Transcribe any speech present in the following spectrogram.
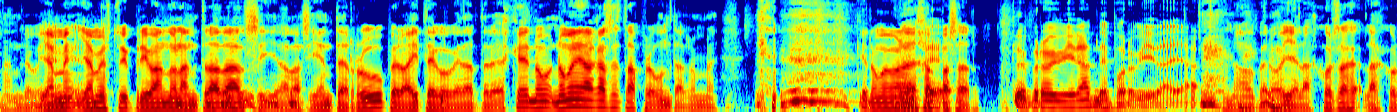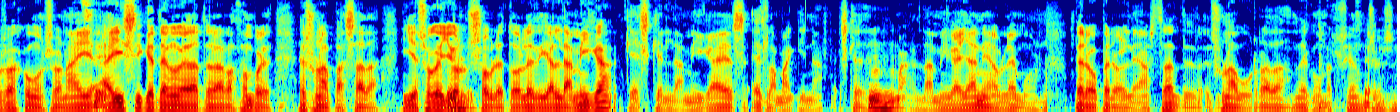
Andreu. Ya me, ya me estoy privando la entrada al a la siguiente RU, pero ahí tengo que darte. Es que no, no me hagas estas preguntas, hombre, que no me van a dejar pasar. Te prohibirán de por vida ya. No, pero oye, las cosas, las cosas como son. Ahí sí. ahí sí que tengo que darte la razón porque es una pasada. Y eso que yo sobre todo le di al de Amiga, que es que el de Amiga es, es la máquina. Es que bueno, el de Amiga ya ni hablemos. Pero, pero el de Amstrad es una burrada de conversión. Sí. Sí,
